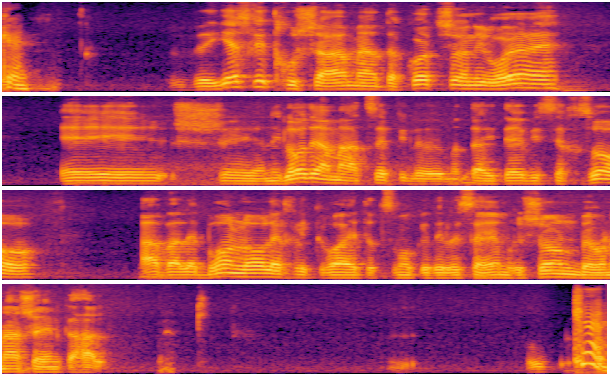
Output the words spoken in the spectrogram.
כן. ויש לי תחושה מהדקות שאני רואה, שאני לא יודע מה הצפי למתי דייוויס יחזור, אבל לברון לא הולך לקרוע את עצמו כדי לסיים ראשון בעונה שאין קהל. כן.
